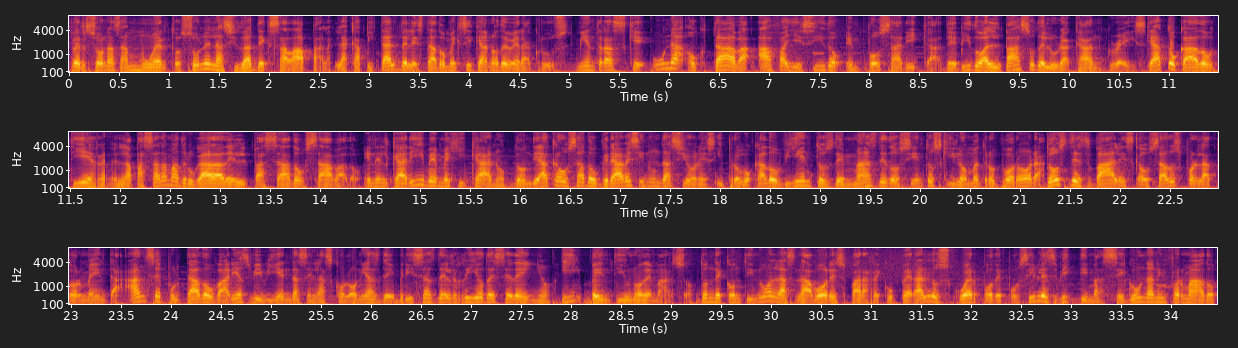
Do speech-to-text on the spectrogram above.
personas han muerto solo en la ciudad de Xalapa, la capital del estado mexicano de Veracruz, mientras que una octava ha fallecido en Poza Rica debido al paso del huracán Grace, que ha tocado tierra en la pasada madrugada del pasado sábado. En el Caribe mexicano donde ha causado graves inundaciones y provocado vientos de más de 200 km por hora. Dos desvales causados por la tormenta han sepultado varias viviendas en las colonias de Brisas del Río de Cedeño y 21 de marzo, donde continúan las labores para recuperar los cuerpos de posibles víctimas, según han informado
